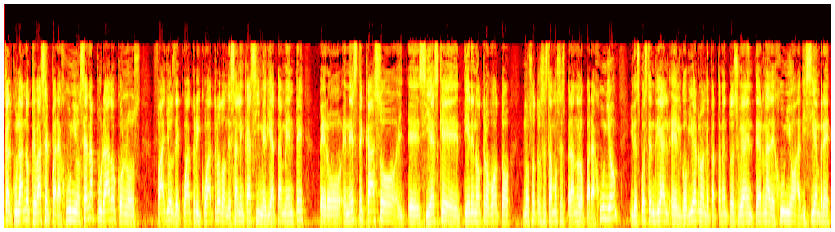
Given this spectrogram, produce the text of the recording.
calculando que va a ser para junio. Se han apurado con los fallos de 4 y 4, donde salen casi inmediatamente, pero en este caso, eh, si es que tienen otro voto, nosotros estamos esperándolo para junio y después tendría el, el, gobierno, el Departamento de Seguridad Interna de junio a diciembre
